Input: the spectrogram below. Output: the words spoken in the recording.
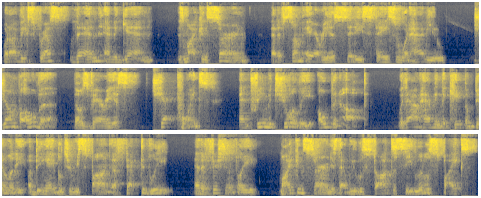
What I've expressed then and again is my concern that if some areas, cities, states, or what have you, jump over those various checkpoints and prematurely open up without having the capability of being able to respond effectively and efficiently, my concern is that we will start to see little spikes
